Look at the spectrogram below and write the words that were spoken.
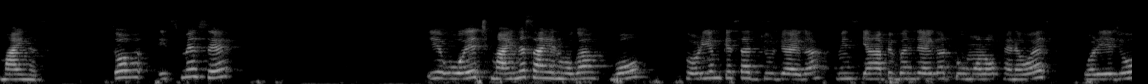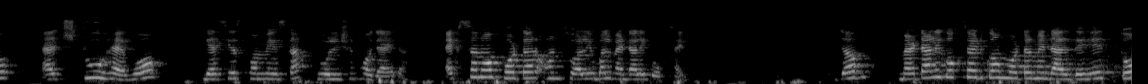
माइनस तो इसमें से ये ओ एच माइनस आयन होगा, वो सोडियम के साथ जुड़ जाएगा मीन्स यहाँ पे बन जाएगा टू मोल ऑफ़ एनओएच और ये जो एच टू है, वो गैसियस फॉर्म में इसका इवोल्यूशन हो जाएगा। Action of water on soluble metallic oxide जब मेटालिक ऑक्साइड को हम वाटर में डालते हैं तो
